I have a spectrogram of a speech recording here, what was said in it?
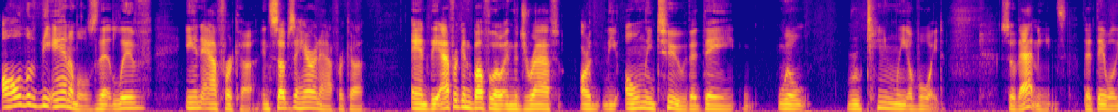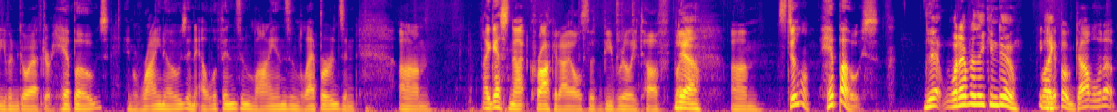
all of the animals that live in Africa, in sub-Saharan Africa, and the African buffalo and the giraffes are the only two that they will routinely avoid. So that means that they will even go after hippos and rhinos and elephants and lions and leopards and um, I guess not crocodiles. That'd be really tough. But, yeah. Um, still hippos. Yeah, whatever they can do. Like, hippo gobble it up.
